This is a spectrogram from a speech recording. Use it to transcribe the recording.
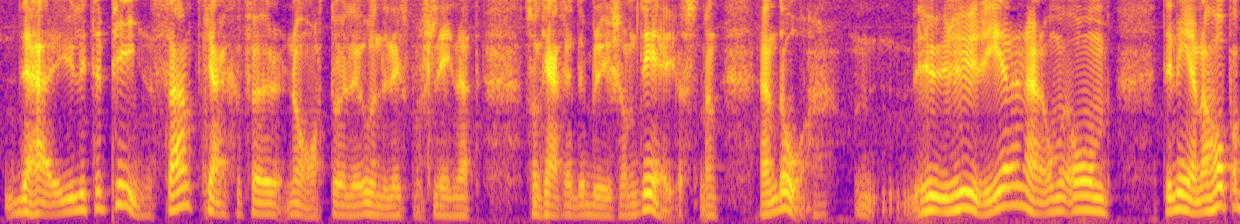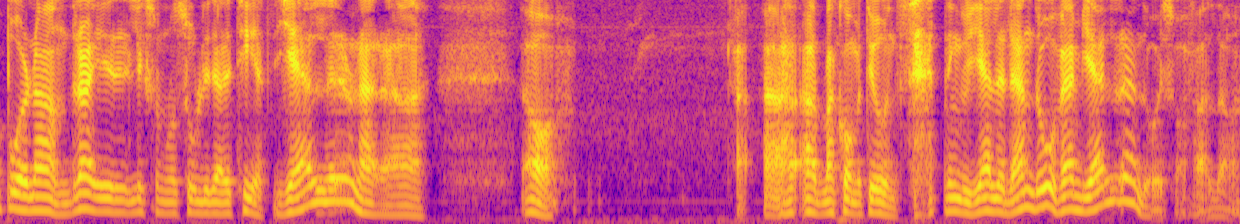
det här är ju lite pinsamt kanske för NATO eller underlivsporslinet som kanske inte bryr sig om det just, men ändå. Mm, hur, hur är den här, om, om den ena hoppar på den andra, är det liksom någon solidaritet? Gäller den här eh, ja, att man kommer till undsättning, då gäller den då? Vem gäller den då i så fall då?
